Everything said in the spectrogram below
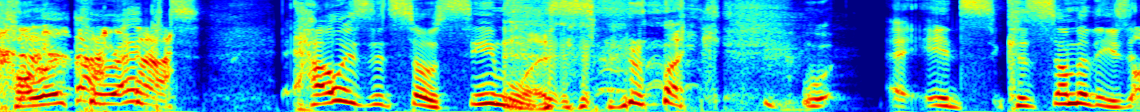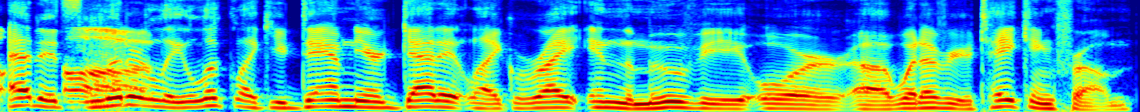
color correct? How is it so seamless? like, it's because some of these edits uh, literally look like you damn near get it like right in the movie or uh, whatever you're taking from.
